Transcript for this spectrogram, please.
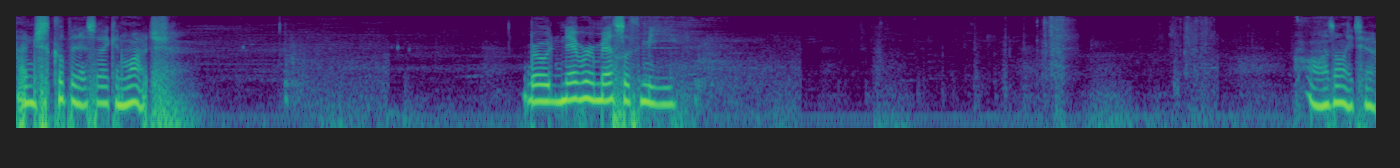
I'm just clipping it so I can watch. Bro, never mess with me. Oh, it's only two.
